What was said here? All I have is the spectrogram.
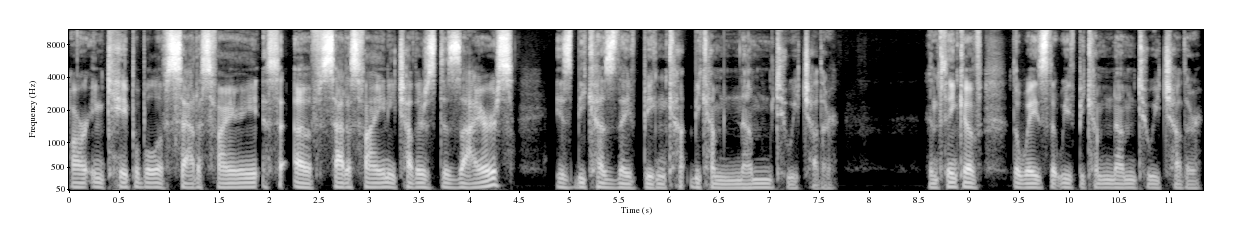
are incapable of satisfying of satisfying each other's desires is because they've been, become numb to each other. And think of the ways that we've become numb to each other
